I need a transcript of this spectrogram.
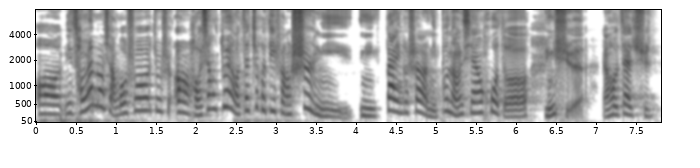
哦、你从来没有想过说，就是哦，好像对哦，在这个地方是你你办一个事儿，你不能先获得允许，然后再去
